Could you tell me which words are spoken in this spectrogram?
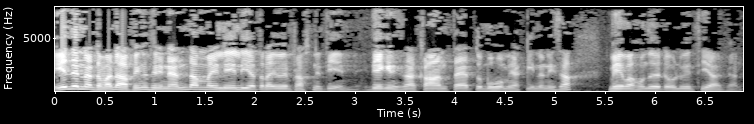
ඒ දෙන්නට වඩා පිංගුතුනි නැන්දම්මයි ලේලි අතරයි ওই ප්‍රශ්නේ තියෙන්නේ. ඉතින් ඒක නිසා කාන්තායත්ව බොහෝමයක් ඉන්න නිසා මේවා හොඳට ඔළුවේ තියාගන්න.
